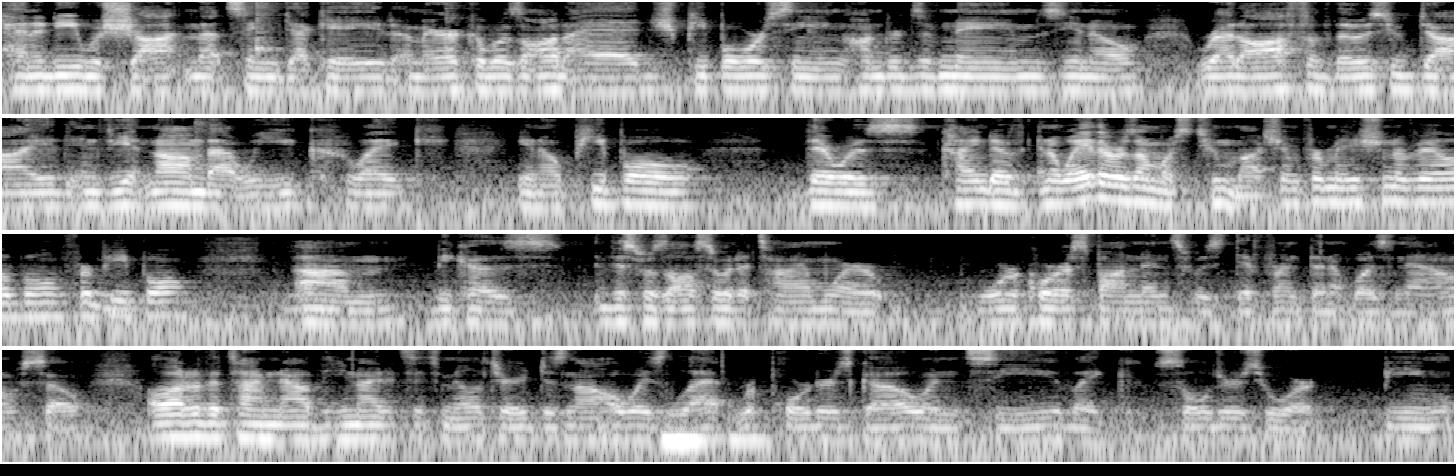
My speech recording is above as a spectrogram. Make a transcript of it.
kennedy was shot in that same decade. America was on edge. People were seeing hundreds of names you know read off of those who died in vietnam that week. Like you know people there was kind of in a way there was almost too much information available for people um, because this was also at a time where war correspondence was different than it was now. So a lot of the time now, the United States military does not always let reporters go and see like soldiers who are being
